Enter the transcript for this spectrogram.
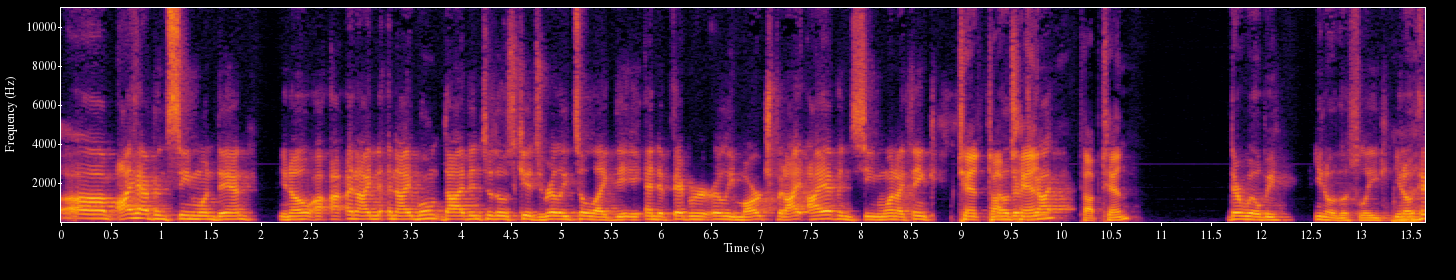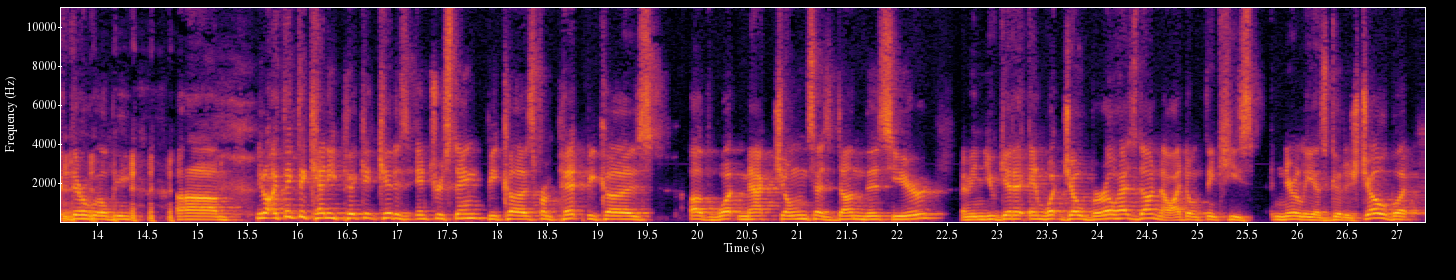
Um, I haven't seen one, Dan. You know, I, and I and I won't dive into those kids really till like the end of February, early March. But I, I haven't seen one. I think Ten, you top know, 10? got- top 10? there will be. You know this league. You know there, there will be. Um, you know, I think the Kenny Pickett kid is interesting because from Pitt because of what Mac Jones has done this year. I mean, you get it, and what Joe Burrow has done. Now, I don't think he's nearly as good as Joe, but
